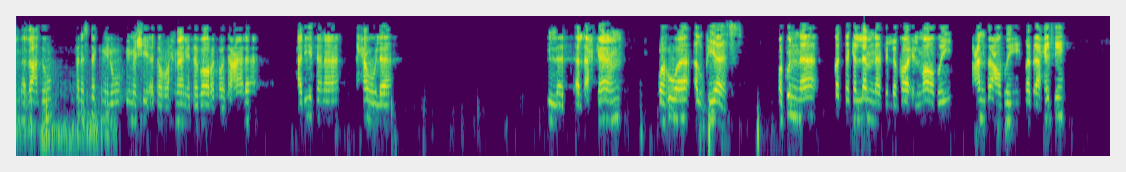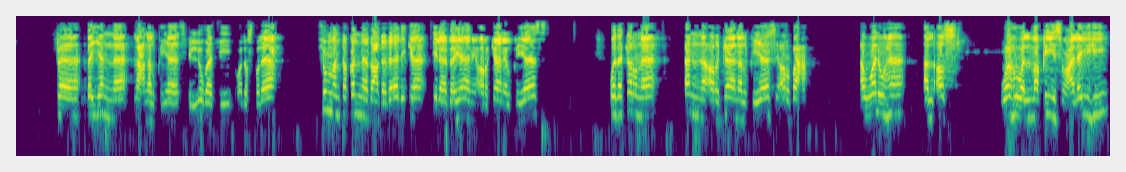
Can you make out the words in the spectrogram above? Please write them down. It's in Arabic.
أما بعد فنستكمل بمشيئة الرحمن تبارك وتعالى حديثنا حول الأحكام وهو القياس. وكنا قد تكلمنا في اللقاء الماضي عن بعض مباحثه فبينا معنى القياس في اللغة والاصطلاح. ثم انتقلنا بعد ذلك إلى بيان أركان القياس وذكرنا أن أركان القياس أربعة. أولها الأصل وهو المقيس عليه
